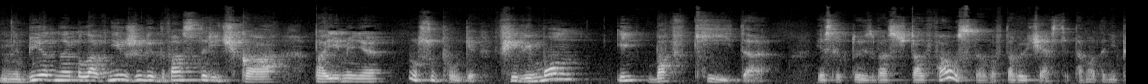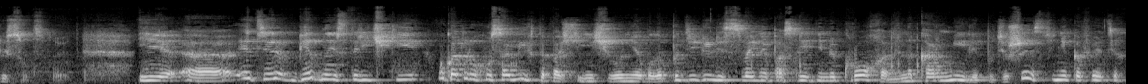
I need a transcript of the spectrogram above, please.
бедная была, в ней жили два старичка по имени ну, супруги, Филимон и Бавкида. Если кто из вас читал Фауста во второй части, там вот они присутствуют. И э, эти бедные старички, у которых у самих-то почти ничего не было, поделились своими последними крохами, накормили путешественников этих,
